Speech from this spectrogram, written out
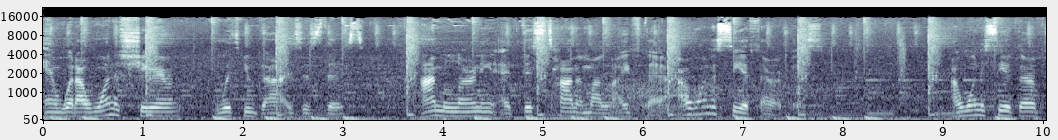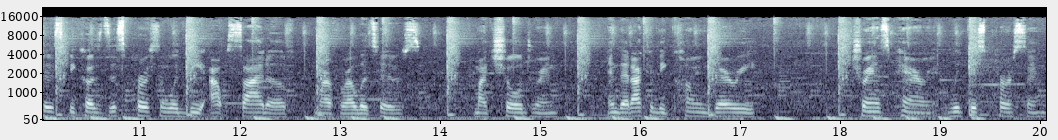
And what I want to share with you guys is this I'm learning at this time in my life that I want to see a therapist. I want to see a therapist because this person would be outside of my relatives, my children, and that I can become very transparent with this person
